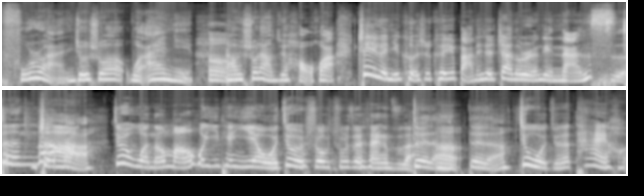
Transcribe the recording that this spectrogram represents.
服软，你就说我爱你，嗯，然后说两句好话，这个你可是可以把那些战斗人给难死，真的。真的，就是我能忙活一天一夜，我就是说不出这三个字。对的，嗯，对的，就我觉得太好，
